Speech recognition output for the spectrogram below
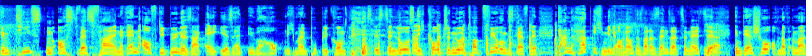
im tiefsten Ostwestfalen, renn auf die Bühne, sag, ey, ihr seid überhaupt nicht mein Publikum. Was ist denn los? Ich coache nur Top-Führungskräfte. Dann hab ich mich auch noch, das war das sensationellste, Ja. in der Show auch noch immer,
